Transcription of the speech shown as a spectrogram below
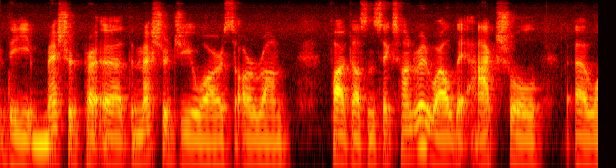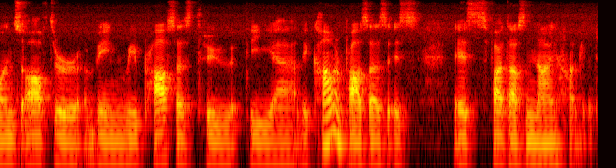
the measured uh, the measured GORs are around 5,600, while the actual uh, ones after being reprocessed through the uh, the common process is is 5,900.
